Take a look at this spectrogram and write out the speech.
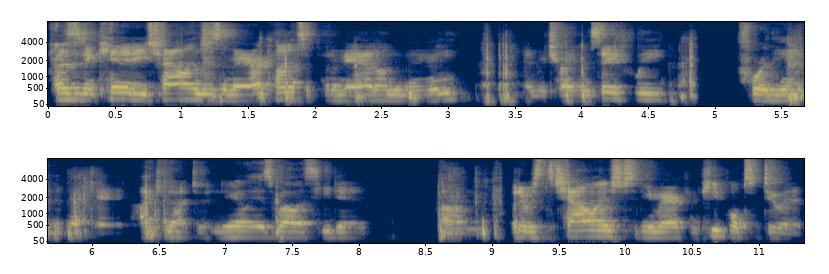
President Kennedy challenges America to put a man on the moon and return him safely before the end of the decade. I cannot do it nearly as well as he did, um, but it was the challenge to the American people to do it.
